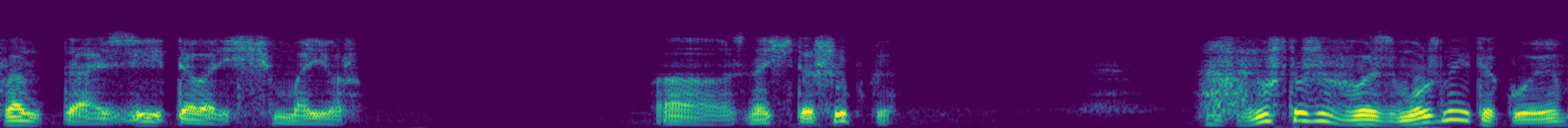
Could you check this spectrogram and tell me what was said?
фантазии, товарищ майор. А, значит, ошибка? Ну что же, возможно и такое.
